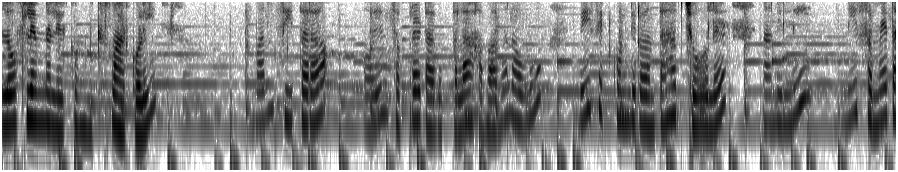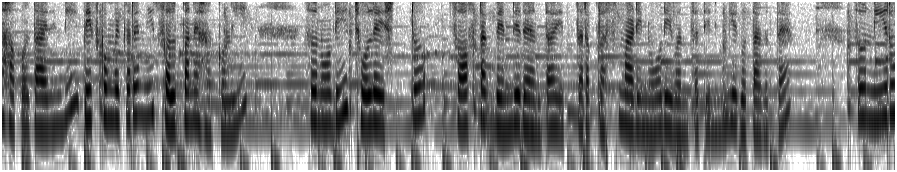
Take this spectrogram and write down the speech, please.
ಲೋ ಫ್ಲೇಮ್ನಲ್ಲಿ ಇಟ್ಕೊಂಡು ಮಿಕ್ಸ್ ಮಾಡ್ಕೊಳ್ಳಿ. ಒನ್ಸ್ ಈ ಥರ ಆಯಿಲ್ ಸಪ್ರೇಟ್ ಆಗುತ್ತಲ್ಲ ಆವಾಗ ನಾವು ಬೇಯಿಸಿಟ್ಕೊಂಡಿರುವಂತಹ ಚೋಲೆ ನಾನಿಲ್ಲಿ ನೀರು ಸಮೇತ ಹಾಕೊಳ್ತಾ ಇದ್ದೀನಿ. ಬೇಯಿಸ್ಕೊಬೇಕಾದ್ರೆ ನೀರು ಸ್ವಲ್ಪನೇ ಹಾಕ್ಕೊಳ್ಳಿ ಸೊ ನೋಡಿ ಚೋಲೆ ಎಷ್ಟು ಸಾಫ್ಟಾಗಿ ಬೆಂದಿದೆ ಅಂತ ಈ ಥರ ಪ್ರೆಸ್ ಮಾಡಿ ನೋಡಿ ಒಂದ್ಸತಿ ನಿಮಗೆ ಗೊತ್ತಾಗುತ್ತೆ. ಸೊ ನೀರು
